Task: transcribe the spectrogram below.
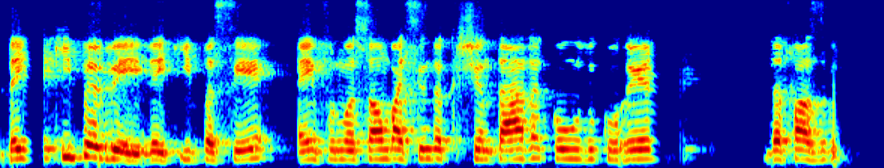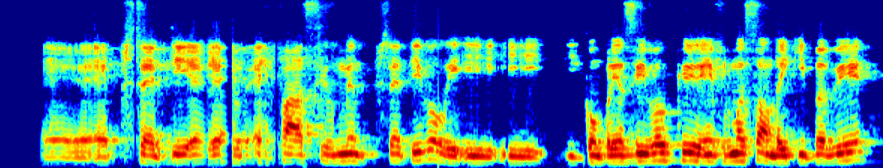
Da equipa B e da equipa C, a informação vai sendo acrescentada com o decorrer da fase de grupo. É, é, é, é facilmente perceptível e, e, e compreensível que a informação da equipa B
